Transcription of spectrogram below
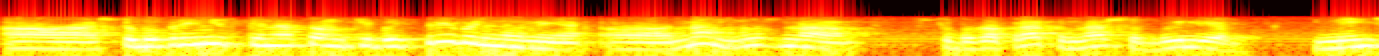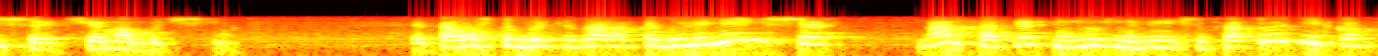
А, чтобы при низкой наценке быть прибыльными, нам нужно чтобы затраты наши были меньше, чем обычно. Для того, чтобы эти затраты были меньше, нам, соответственно, нужно меньше сотрудников,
